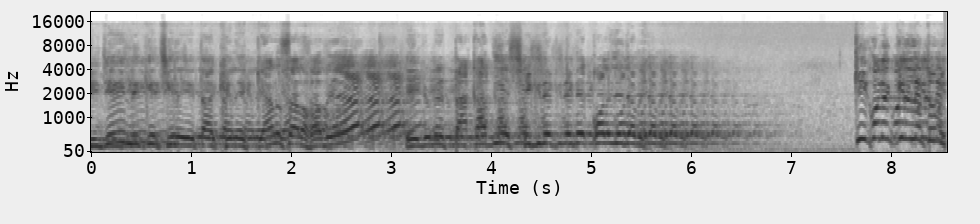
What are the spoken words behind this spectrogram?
নিজেই লিখেছিলে এটা খেলে ক্যান্সার হবে। এই জন্য টাকা দিয়ে সিগারেট কিনে কলেজে যাবে। কি করে কিনলে তুমি?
